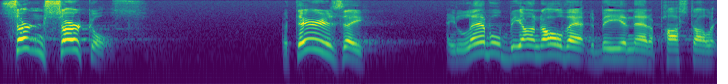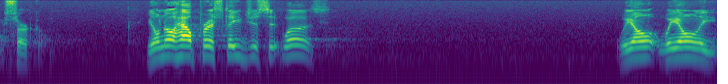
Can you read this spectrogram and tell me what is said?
certain circles. But there is a a level beyond all that to be in that apostolic circle. You don't know how prestigious it was? We, we only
